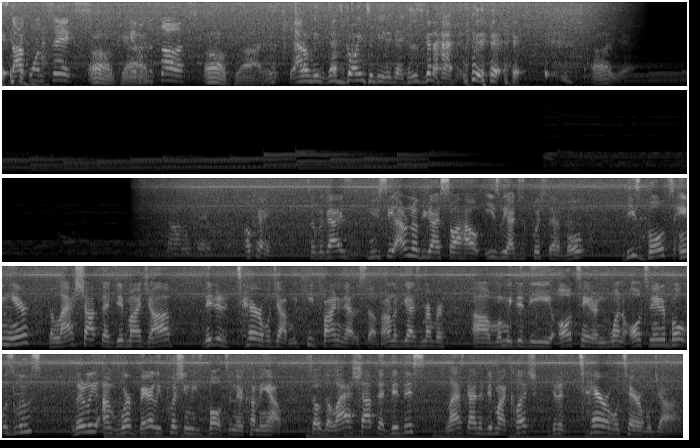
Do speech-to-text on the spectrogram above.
Stock 1-6. Oh Give him the sauce. Oh god. I don't think that's going to be today because it's gonna happen. Oh yeah. Okay. Okay. So the guys, you see, I don't know if you guys saw how easily I just pushed that bolt. These bolts in here, the last shop that did my job, they did a terrible job. We keep finding that stuff. I don't know if you guys remember um, when we did the alternator and one alternator bolt was loose. Literally, I'm, we're barely pushing these bolts and they're coming out. So the last shop that did this, last guys that did my clutch, did a terrible, terrible job.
